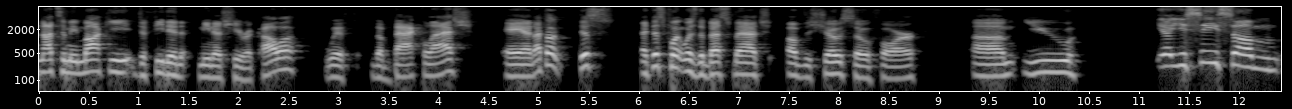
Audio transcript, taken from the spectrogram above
Natsumi Maki defeated Mina Shirakawa with the backlash. And I thought this at this point was the best match of the show so far. Um, you you know you see some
